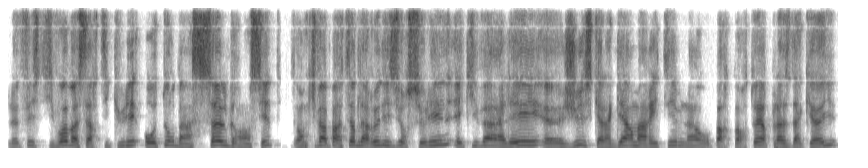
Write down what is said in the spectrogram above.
le festival va s'articuler autour d'un seul grand site. Donc, il va partir de la rue des Ursulines et qui va aller euh, jusqu'à la gare maritime, là, au parc portuaire, place d'accueil.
